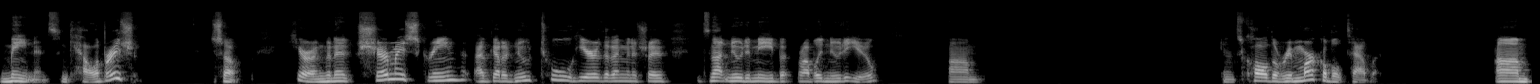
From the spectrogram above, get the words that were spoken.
maintenance and calibration. So here i'm going to share my screen. I've got a new tool here that i'm going to show you. It's not new to me but probably new to you. Um, and it's called a remarkable tablet. Um,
